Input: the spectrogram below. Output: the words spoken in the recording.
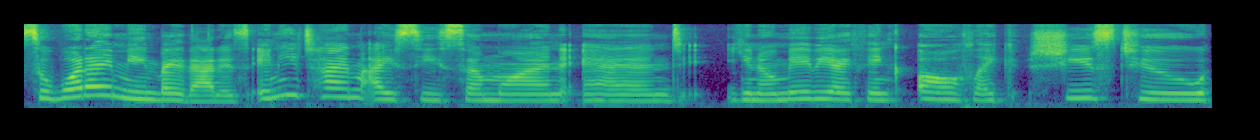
So, what I mean by that is anytime I see someone and, you know, maybe I think, oh, like she's too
